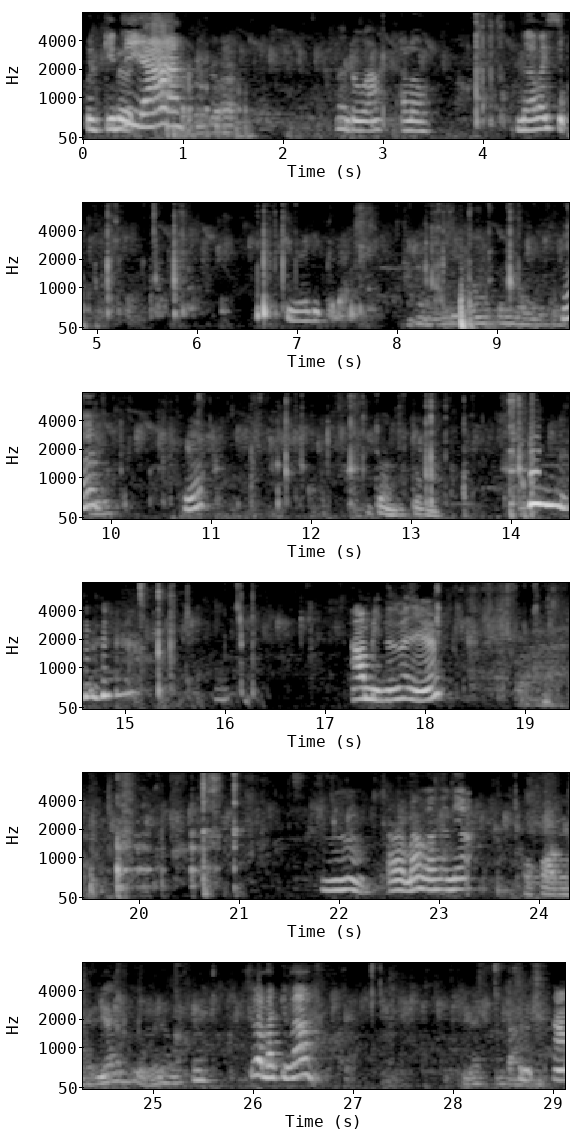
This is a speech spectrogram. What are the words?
เป็นกินดิยะมาดูอะ เอาลงเนื้อไม่สุกกินไม่ดิบก็ได้หืมหืมเอามีดนั้นมาเนี่ยอืมอร่อยมากเลยอันเนี้ยกรอบๆเนี่ยเอี้ยอยู่เลยนะเชื่อมากินมั้งอะ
